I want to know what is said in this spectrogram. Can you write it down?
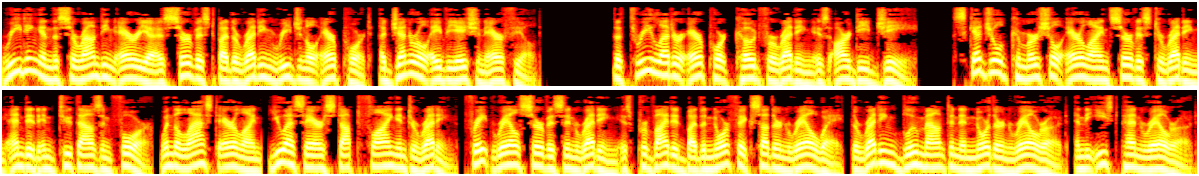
Reading and the surrounding area is serviced by the Reading Regional Airport, a general aviation airfield. The three-letter airport code for Reading is RDG. Scheduled commercial airline service to Reading ended in 2004, when the last airline, US Air stopped flying into Reading. Freight rail service in Reading is provided by the Norfolk Southern Railway, the Reading Blue Mountain and Northern Railroad, and the East Penn Railroad.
